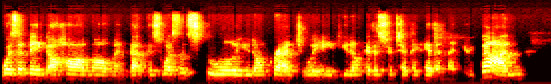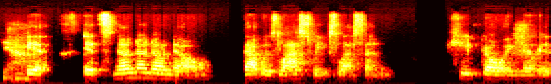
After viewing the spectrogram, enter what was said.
was a big aha moment that this wasn't school. You don't graduate, you don't get a certificate, and then you're done. Yeah. It, it's no, no, no, no. That was last week's lesson keep going. There is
